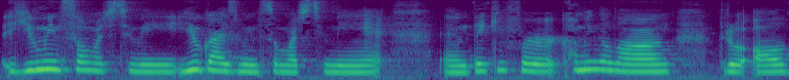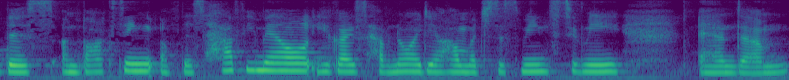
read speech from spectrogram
you mean so much to me. You guys mean so much to me. And thank you for coming along through all this unboxing of this Happy Mail. You guys have no idea how much this means to me. And um,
